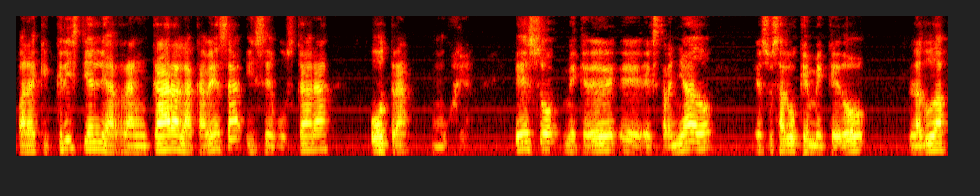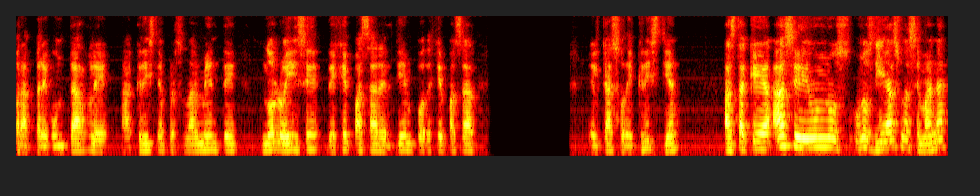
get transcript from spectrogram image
para que Cristian le arrancara la cabeza y se buscara otra mujer. Eso me quedé eh, extrañado, eso es algo que me quedó la duda para preguntarle a Cristian personalmente, no lo hice, dejé pasar el tiempo, dejé pasar el caso de Cristian, hasta que hace unos, unos días, una semana,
